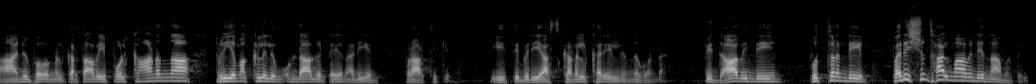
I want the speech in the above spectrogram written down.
ആ അനുഭവങ്ങൾ കർത്താവ് ഇപ്പോൾ കാണുന്ന പ്രിയ മക്കളിലും ഉണ്ടാകട്ടെ എന്ന് അടിയൻ പ്രാർത്ഥിക്കുന്നു. ഈ തിബരിയാസ് കടൽക്കരയിൽ നിന്നുകൊണ്ട് പിതാവിന്റെയും പുത്രന്റെയും പരിശുദ്ധാത്മാവിന്റെയും നാമത്തിൽ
